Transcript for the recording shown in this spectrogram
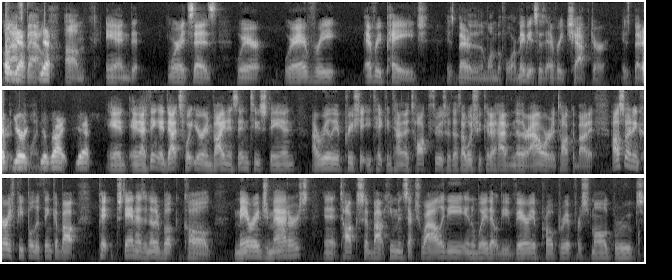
the oh, last yes, battle. Yes. Um, and where it says where where every every page is better than the one before. Maybe it says every chapter is better you're, than the one. You're right. Yes. And and I think that's what you're inviting us into, Stan. I really appreciate you taking time to talk through this with us. I wish we could have had another hour to talk about it. I also want to encourage people to think about. Stan has another book called Marriage Matters, and it talks about human sexuality in a way that would be very appropriate for small groups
